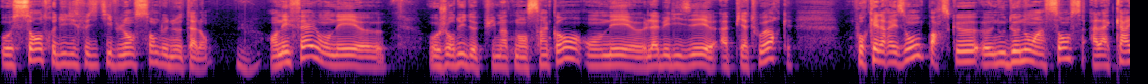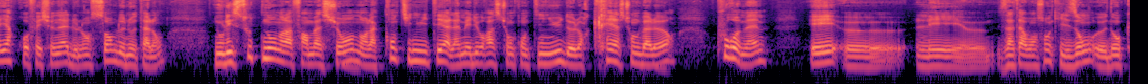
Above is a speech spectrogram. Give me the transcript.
au centre du dispositif l'ensemble de nos talents. Mmh. En effet, on est aujourd'hui, depuis maintenant cinq ans, on est labellisé Happy at Work. Pour quelle raison? Parce que euh, nous donnons un sens à la carrière professionnelle de l'ensemble de nos talents. Nous les soutenons dans la formation, dans la continuité, à l'amélioration continue de leur création de valeur pour eux-mêmes et euh, les euh, interventions qu'ils ont donc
